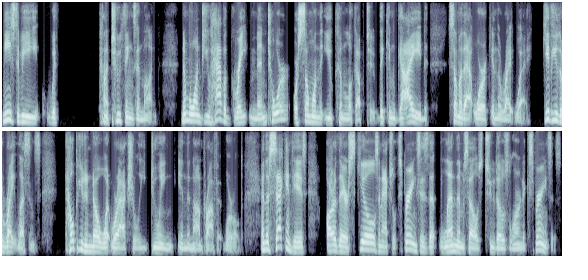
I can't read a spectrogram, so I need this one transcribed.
needs to be with kind of two things in mind. Number one, do you have a great mentor or someone that you can look up to that can guide some of that work in the right way, give you the right lessons, help you to know what we're actually doing in the nonprofit world? And the second is, are there skills and actual experiences that lend themselves to those learned experiences?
